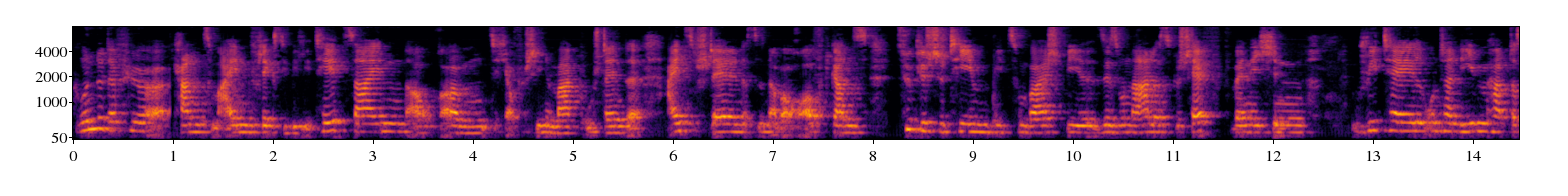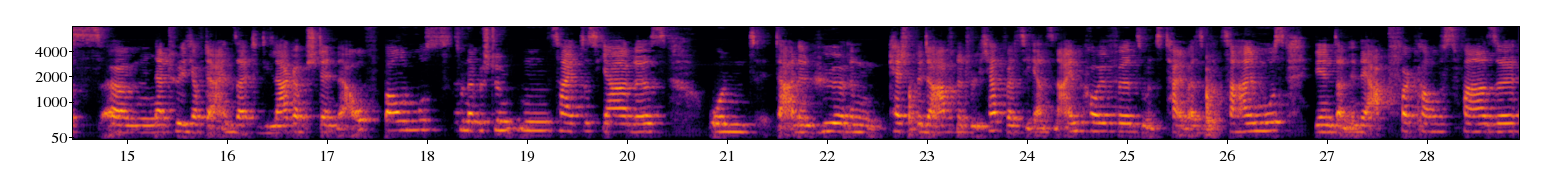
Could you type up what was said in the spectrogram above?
Gründe dafür kann zum einen Flexibilität sein, auch ähm, sich auf verschiedene Marktumstände einzustellen. Es sind aber auch oft ganz zyklische Themen wie zum Beispiel saisonales Geschäft. Wenn ich ein Retail-Unternehmen habe, das ähm, natürlich auf der einen Seite die Lagerbestände aufbauen muss zu einer bestimmten Zeit des Jahres und da einen höheren Cashbedarf natürlich hat, weil es die ganzen Einkäufe zumindest teilweise bezahlen muss, während dann in der Abverkaufsphase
